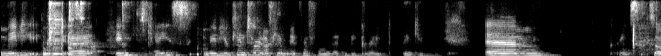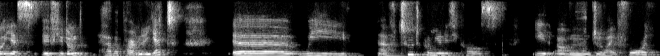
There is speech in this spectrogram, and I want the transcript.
maybe uh, in case, maybe you can turn off your microphone. That would be great. Thank you. Um, thanks. So yes, if you don't have a partner yet, uh, we have two community calls on July 4th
